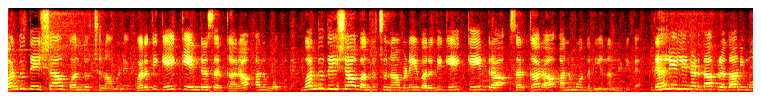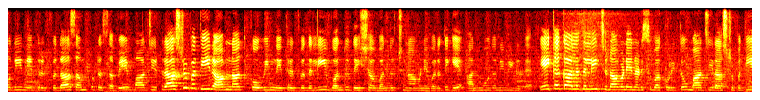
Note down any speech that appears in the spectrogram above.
ಒಂದು ದೇಶ, ಒಂದು ಚುನಾವಣೆ. ವರದಿಗೆ ಕೇಂದ್ರ ಸರ್ಕಾರ ಅನುಮೋದನೆ. ಒಂದು ದೇಶ, ಒಂದು ಚುನಾವಣೆ ವರದಿಗೆ ಕೇಂದ್ರ ಸರ್ಕಾರ ಅನುಮೋದನೆಯನ್ನ ನೀಡಿದೆ. ದೆಹಲಿಯಲ್ಲಿ ನಡೆದ ಪ್ರಧಾನಿ ಮೋದಿ ನೇತೃತ್ವದ ಸಂಪುಟ ಸಭೆ ಮಾಜಿ ರಾಷ್ಟ್ರಪತಿ ರಾಮನಾಥ್ ಕೋವಿಂದ್ ನೇತೃತ್ವದಲ್ಲಿ ಒಂದು ದೇಶ, ಒಂದು ಚುನಾವಣೆ ವರದಿಗೆ ಅನುಮೋದನೆ ನೀಡಿದೆ. ಏಕಕಾಲದಲ್ಲಿ ಚುನಾವಣೆ ನಡೆಸುವ ಕುರಿತು ಮಾಜಿ ರಾಷ್ಟ್ರಪತಿ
